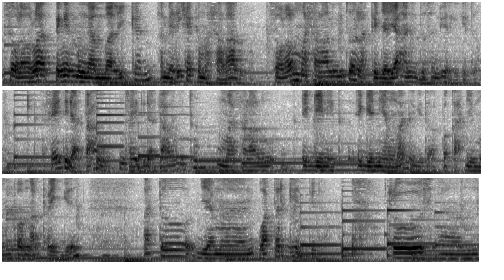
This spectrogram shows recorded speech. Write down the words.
Seolah-olah pengen mengembalikan Amerika ke masa lalu. Seolah-olah masa lalu itu adalah kejayaan itu sendiri gitu saya tidak tahu saya tidak tahu itu masa lalu Egen itu Egen yang mana gitu apakah zaman Ronald Reagan atau zaman Watergate gitu terus um,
